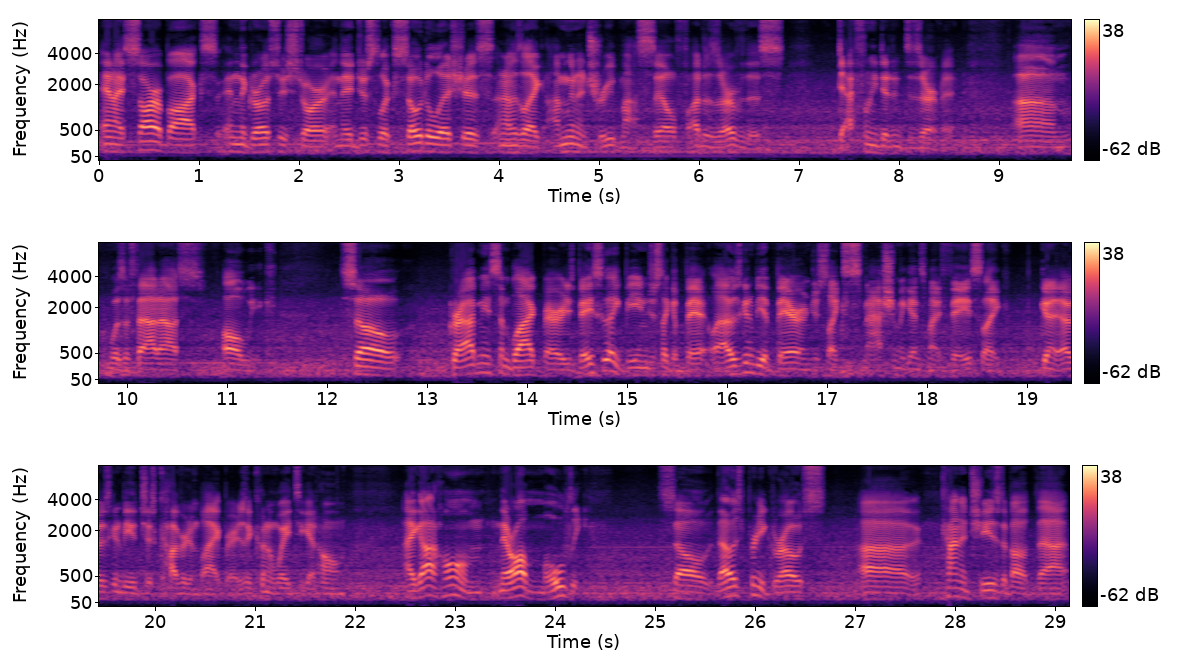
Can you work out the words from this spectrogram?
and I saw a box in the grocery store and they just looked so delicious, and I was like, I'm gonna treat myself. I deserve this. Definitely didn't deserve it. Um, was a fat ass all week. So grab me some blackberries, basically like being just like a bear. I was gonna be a bear and just like smash them against my face. Like I was gonna be just covered in blackberries. I couldn't wait to get home. I got home and they're all moldy, so that was pretty gross. Uh, kind of cheesed about that.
